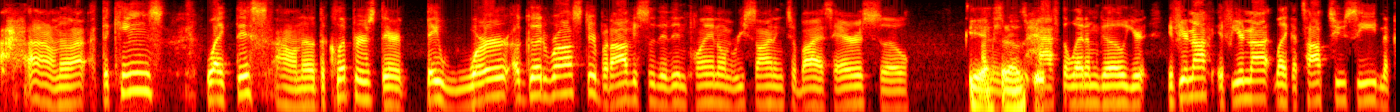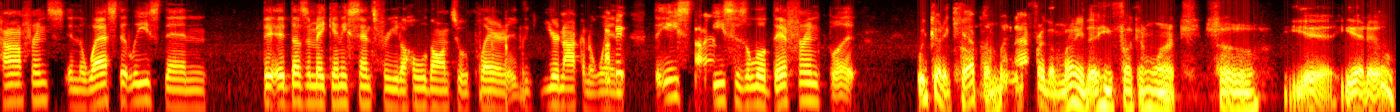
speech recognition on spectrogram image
I don't know. The Kings, like this, I don't know. The Clippers, they're they were a good roster, but obviously they didn't plan on re-signing Tobias Harris, so Yeah, I mean, so you good. have to let him go. You're if you're not if you're not like a top two seed in the conference in the West at least, then th- it doesn't make any sense for you to hold on to a player. You're not going to win. mean- the East East is a little different, but We could have kept him, but not for the money that he fucking wants. So yeah, yeah, though.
